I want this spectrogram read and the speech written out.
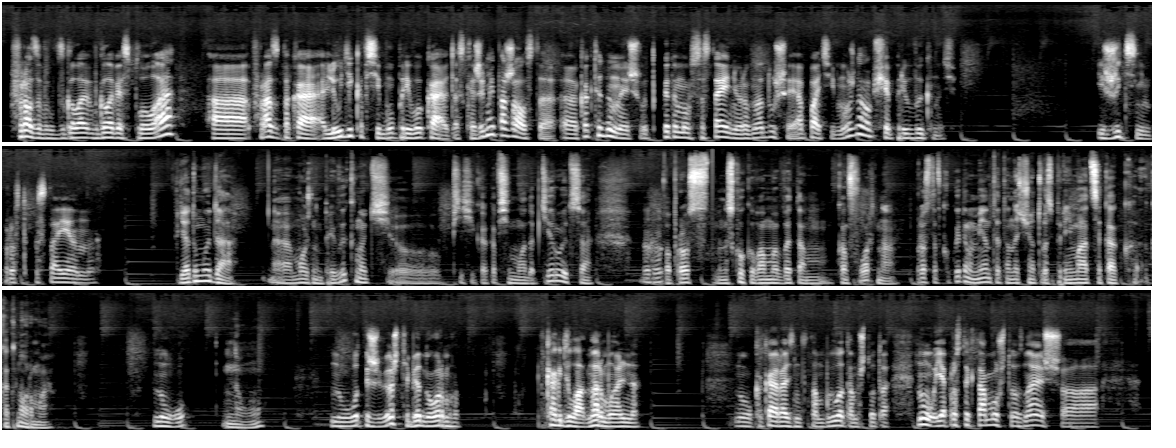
Фраза вот в голове, всплыла. а, фраза такая: люди ко всему привыкают. А скажи мне, пожалуйста, э, как ты думаешь, вот к этому состоянию равнодушия и апатии можно вообще привыкнуть и жить с ним просто постоянно? Я думаю, да. Э, Можно привыкнуть, э, психика ко всему адаптируется. Ага. Вопрос, насколько вам в этом комфортно. Просто в какой-то момент это начнет восприниматься как, как норма. Ну, Ну, ну вот ты живешь, тебе норма. Как дела? Нормально. Ну, какая разница, там было там что-то. Ну, я просто к тому, что, знаешь, а,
